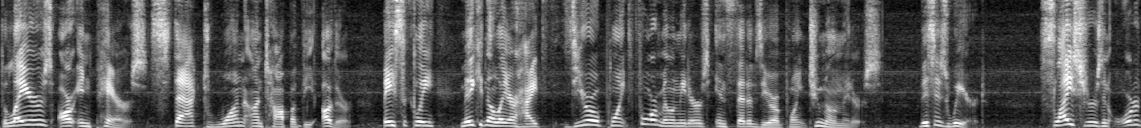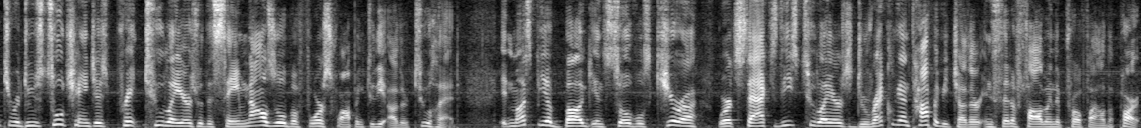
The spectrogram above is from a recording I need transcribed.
The layers are in pairs, stacked one on top of the other, basically making the layer height 0.4 millimeters instead of 0.2 millimeters. This is weird. Slicers, in order to reduce tool changes, print two layers with the same nozzle before swapping to the other tool head. It must be a bug in Sovol's Cura where it stacks these two layers directly on top of each other instead of following the profile of the part.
